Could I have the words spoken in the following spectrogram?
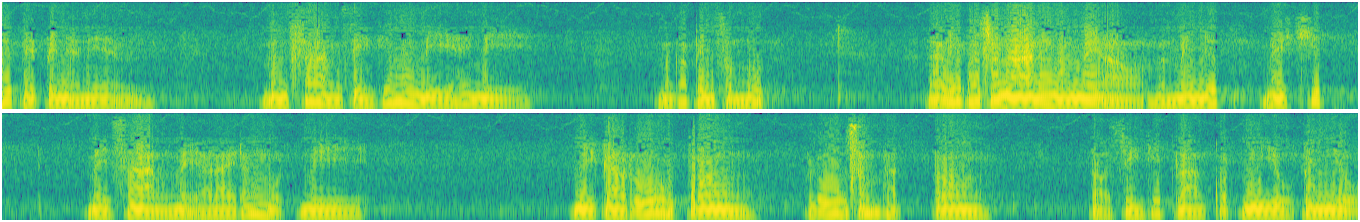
นึกให้เป็นอย่างนี้ มันสร้างสิ่งที่ไม่มีให้มี มันก็เป็นสมมุติ แต่วิปัสสนานี่มันไม่เอา มันไม่นึก ไม่คิด ไม่สร้างไม่อะไรทั้งหมดมี มีการรู้ตรง รู้สัมผัสตรงต่อสิ่งที่ปรากฏมีอยู่เป็นอยู่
